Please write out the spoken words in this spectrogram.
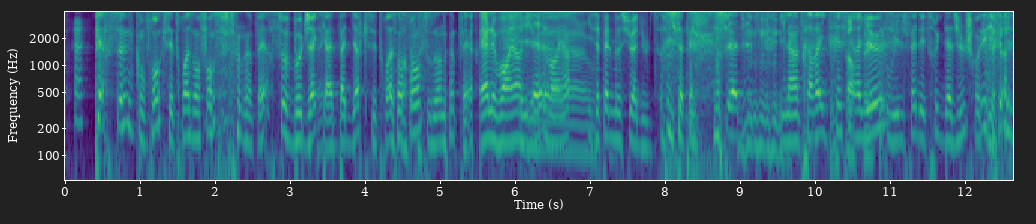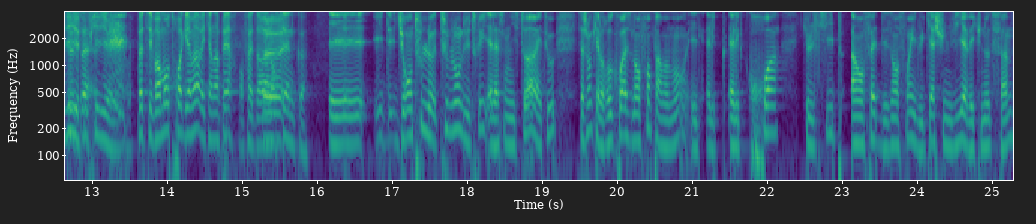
Personne comprend que c'est trois enfants sous un impair, sauf Bojack qui arrête pas de dire que c'est trois enfants sous un impair. Et elle, elle voit rien. Et dit, elle euh, voit rien. euh, Il s'appelle Monsieur Adulte. Il s'appelle Monsieur Adulte. Il a un travail très sérieux où il fait des trucs d'adulte, je crois que C'est ce ça, qu'il dit, ça. c'est ce qu'il dit. En fait, c'est vraiment trois gamins avec un impair, en fait, à Ouais, l'ancienne, quoi. Et, durant tout le, tout le long du truc, elle a son histoire et tout, sachant qu'elle recroise l'enfant par moment et elle, elle croit que le type a en fait des enfants, il lui cache une vie avec une autre femme.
